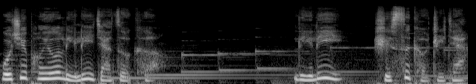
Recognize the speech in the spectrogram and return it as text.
我去朋友李丽家做客。李丽是四口之家。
